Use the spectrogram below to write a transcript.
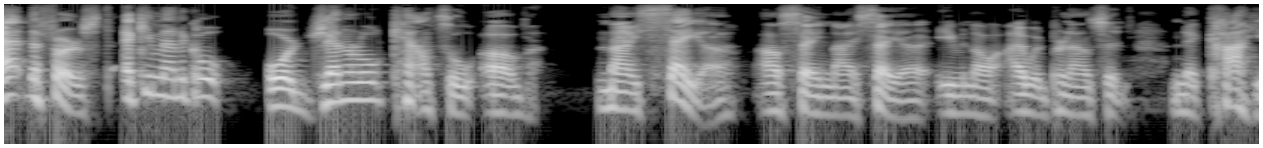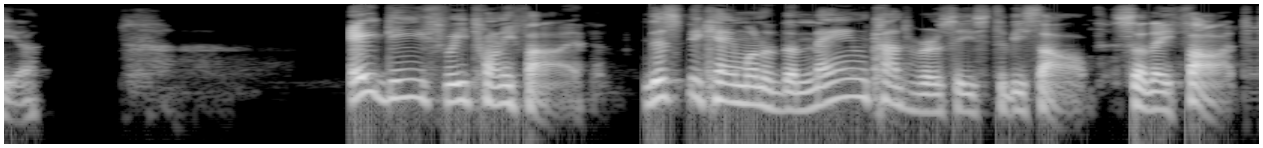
At the first ecumenical or general council of Nicaea, I'll say Nicaea, even though I would pronounce it Nicaea, AD 325. This became one of the main controversies to be solved, so they thought.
